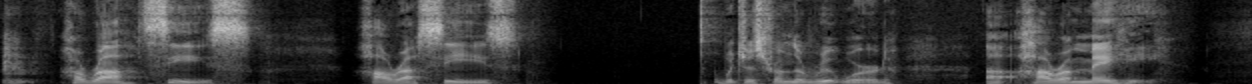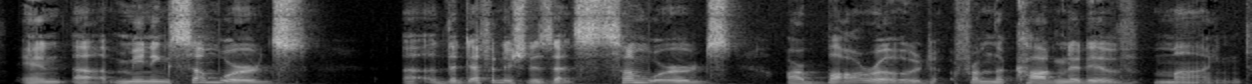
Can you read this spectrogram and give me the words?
harasis harasis, which is from the root word uh, haramehi, and uh, meaning some words. Uh, the definition is that some words are borrowed from the cognitive mind.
